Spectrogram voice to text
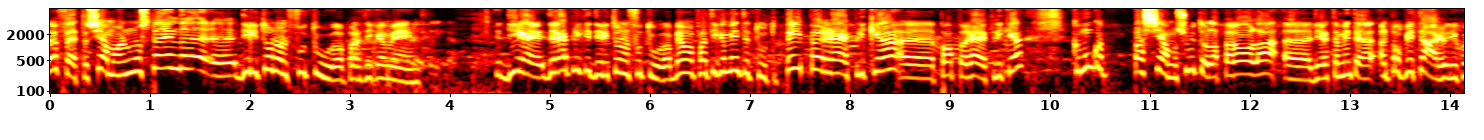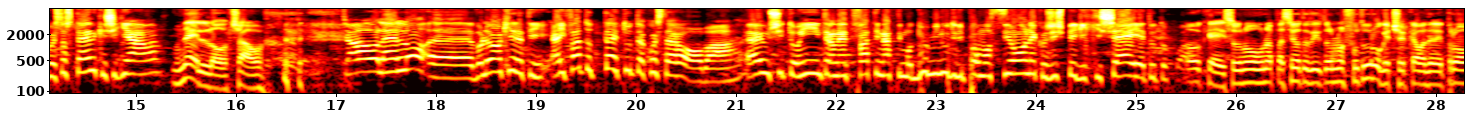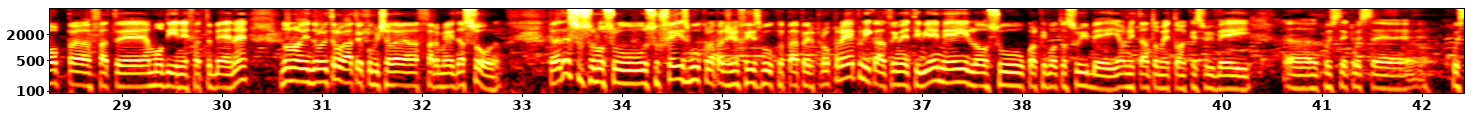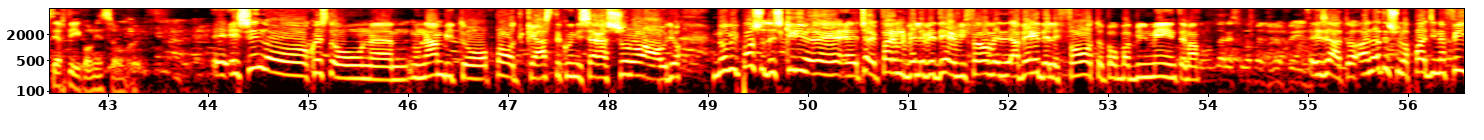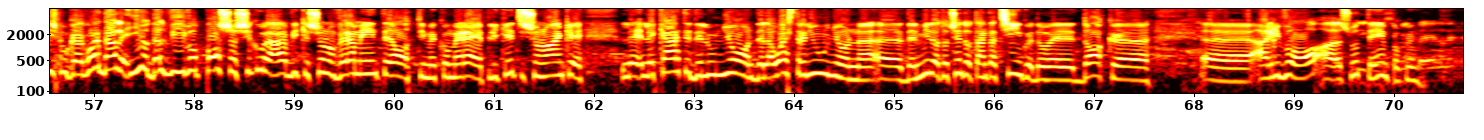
Perfetto, siamo in uno stand eh, di ritorno al futuro praticamente. Di, re- di repliche di ritorno al futuro. Abbiamo praticamente tutto. Paper replica, eh, pop replica. Comunque passiamo subito la parola eh, direttamente al proprietario di questo stand che si chiama Nello, ciao. Ciao Nello, eh, volevamo chiederti, hai fatto te tutta questa roba? Hai un sito internet, fatti un attimo due minuti di promozione così spieghi chi sei e tutto qua. Ok, sono un appassionato di Ritorno al Futuro che cercava delle prop fatte a modine, fatte bene. Non avendole trovate ho cominciato a farmele da solo. Per adesso sono su, su Facebook, la pagina Facebook Paper Prop Replica, altrimenti via email o su, qualche volta su eBay. Ogni tanto metto anche su eBay eh, queste, queste, questi articoli, insomma. Essendo questo un, um, un ambito podcast, quindi sarà solo audio, non vi posso descrivere, eh, cioè farvele vedere, vi farò ved- avere delle foto probabilmente, ma... andare sulla pagina Facebook. Esatto, andate sulla pagina Facebook a guardarle. Io dal vivo posso assicurarvi che sono veramente ottime come repliche. Ci sono anche le, le carte dell'Unione, della Western Union eh, del 1885, dove Doc eh, eh, arrivò a suo tempo. quindi-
